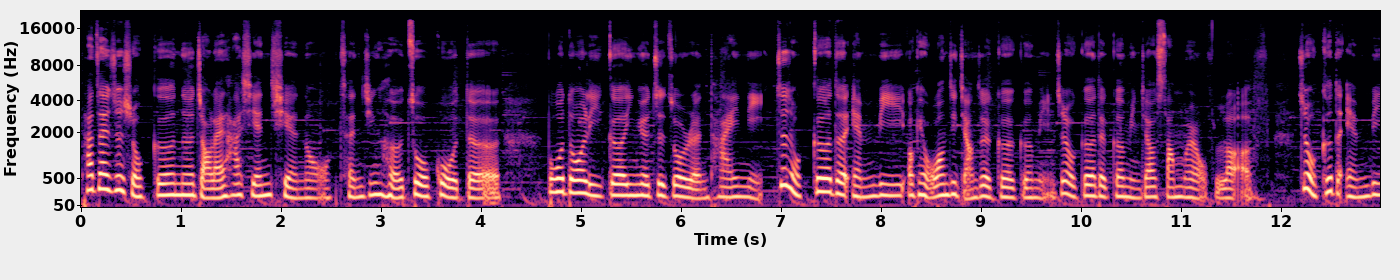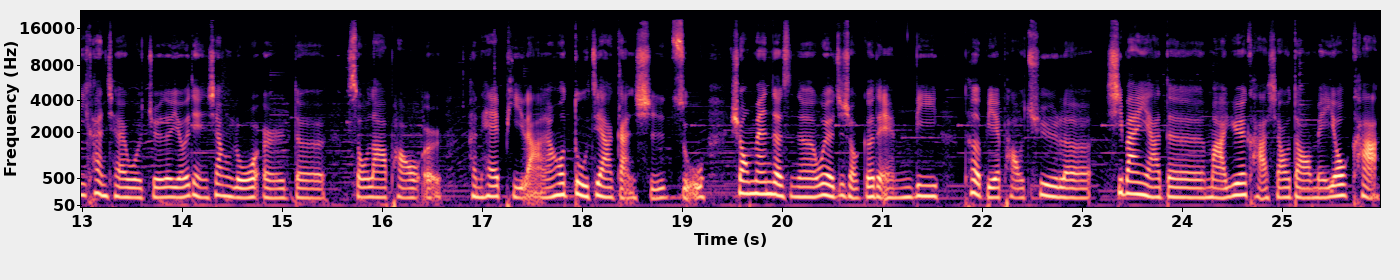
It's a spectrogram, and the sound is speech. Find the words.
他在这首歌呢，找来他先前哦曾经合作过的波多黎各音乐制作人 Tiny。这首歌的 MV，OK，我忘记讲这个歌的歌名。这首歌的歌名叫 Summer of Love。这首歌的 MV 看起来，我觉得有点像罗尔的 Solar Power，很 happy 啦，然后度假感十足。Shawn Mendes 呢，为了这首歌的 MV，特别跑去了西班牙的马约卡小岛梅尤卡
